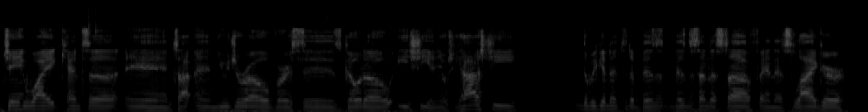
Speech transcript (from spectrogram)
Jay White, Kenta and and Yujiro versus Goto, Ishii, and Yoshihashi. Then we get into the business business end of stuff, and it's Liger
